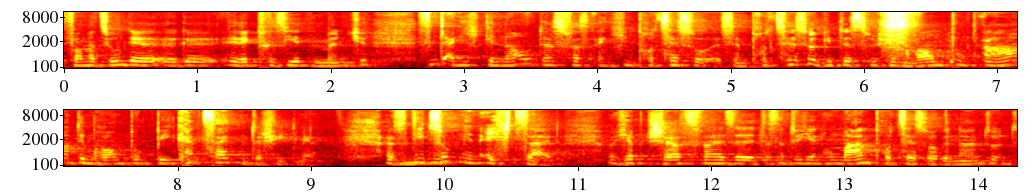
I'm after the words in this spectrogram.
Formation der äh, elektrisierten Mönche, sind eigentlich genau das, was eigentlich ein Prozessor ist. Im Prozessor gibt es zwischen dem Raumpunkt A und dem Raumpunkt B keinen Zeitunterschied mehr. Also die zucken in Echtzeit. Und ich habe scherzweise das natürlich einen Humanprozessor genannt und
